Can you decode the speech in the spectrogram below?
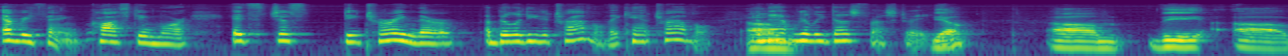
everything costing more. It's just deterring their ability to travel. They can't travel. And um, that really does frustrate yeah. Um, the uh,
